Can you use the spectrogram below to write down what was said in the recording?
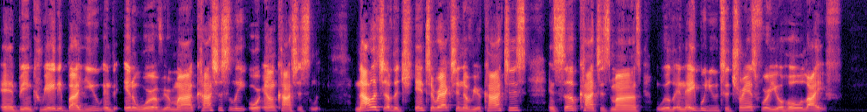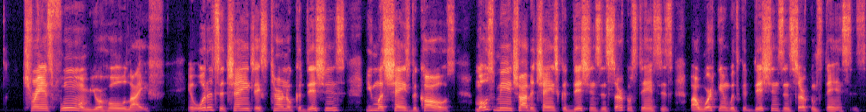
and being created by you in the inner world of your mind, consciously or unconsciously. Knowledge of the interaction of your conscious and subconscious minds will enable you to transfer your whole life, transform your whole life. In order to change external conditions, you must change the cause. Most men try to change conditions and circumstances by working with conditions and circumstances.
